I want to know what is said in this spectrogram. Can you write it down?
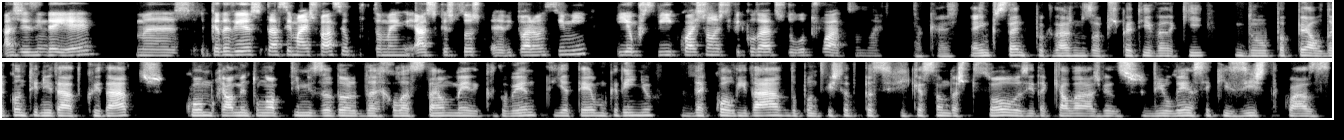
Às vezes ainda é, mas cada vez está a ser mais fácil porque também acho que as pessoas habituaram-se a mim e eu percebi quais são as dificuldades do outro lado também. Ok. É interessante porque dás-nos a perspectiva aqui do papel da continuidade de cuidados como realmente um optimizador da relação médico-doente e até um bocadinho da qualidade do ponto de vista de pacificação das pessoas e daquela, às vezes, violência que existe quase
